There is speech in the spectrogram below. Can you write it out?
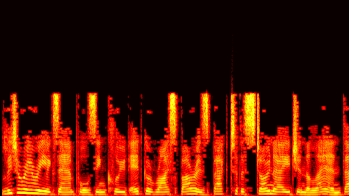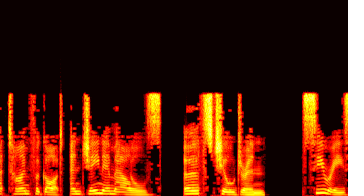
Literary examples include Edgar Rice Burroughs' Back to the Stone Age and the Land That Time Forgot, and Jean M. Auel's Earth's Children series,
